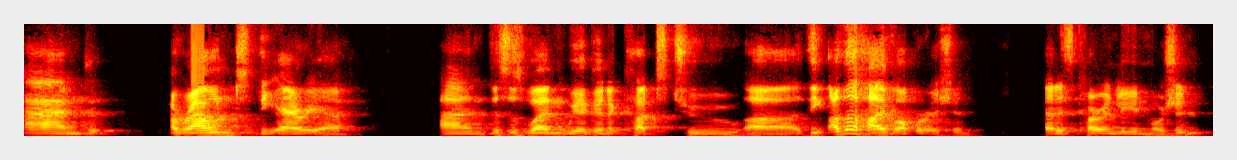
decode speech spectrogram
and around the area and this is when we are going to cut to uh, the other Hive operation that is currently in motion,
